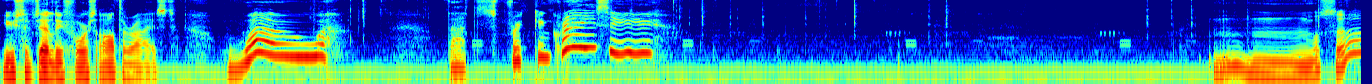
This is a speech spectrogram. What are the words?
Use of deadly force authorized. Whoa! That's freaking crazy! Mmm, what's up?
